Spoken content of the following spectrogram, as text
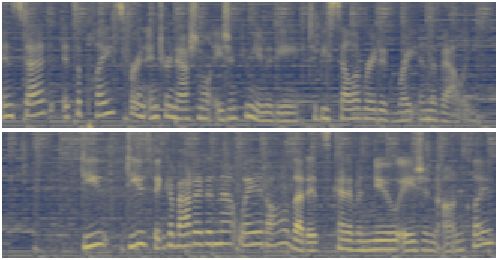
Instead, it's a place for an international Asian community to be celebrated right in the valley. Do you do you think about it in that way at all? That it's kind of a new Asian enclave?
